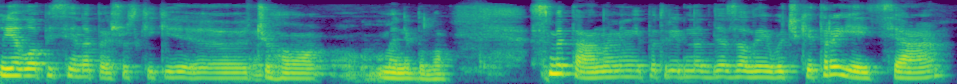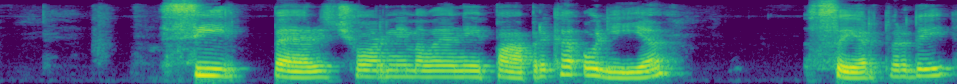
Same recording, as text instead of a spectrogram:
Ну, я в описі напишу, скільки е, чого в мене було. Сметана мені потрібна для заливочки, три яйця сіль, перець чорний малений, паприка, олія, сир твердий,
